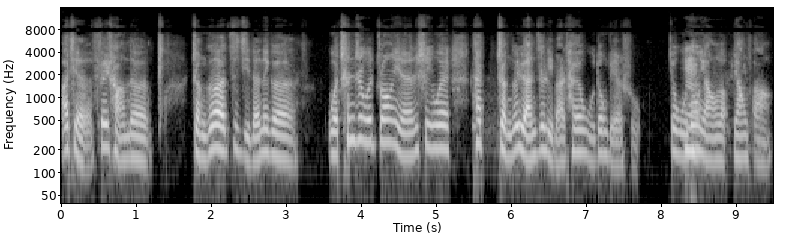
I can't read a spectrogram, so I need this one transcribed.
而且非常的整个自己的那个，我称之为庄园，是因为它整个园子里边它有五栋别墅，就五栋洋楼洋房，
